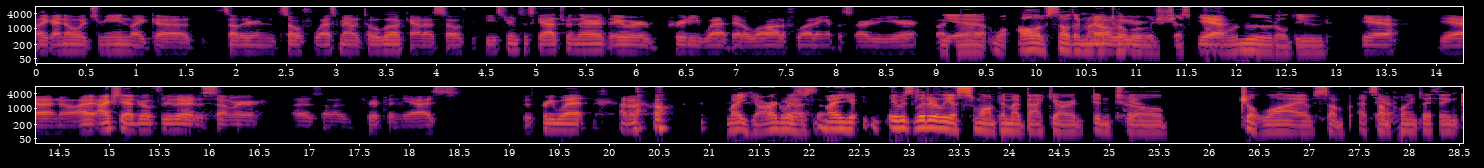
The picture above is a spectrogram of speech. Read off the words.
like I know what you mean, like uh southern southwest Manitoba, kind of southeastern Saskatchewan. There, they were pretty wet. They had a lot of flooding at the start of the year. But, yeah, uh, well, all of southern no, Manitoba we were- was just yeah. brutal, dude. yeah, yeah. No, I actually I drove through there this summer. I was on a trip, and yeah, it was pretty wet. I don't know. My yard Yeah, was so- my it was literally a swamp in my backyard until July of some at some Yeah. point I think.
